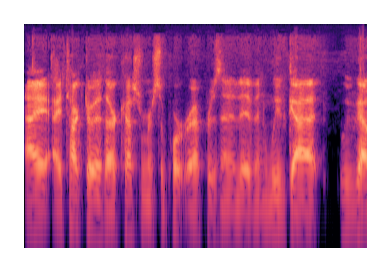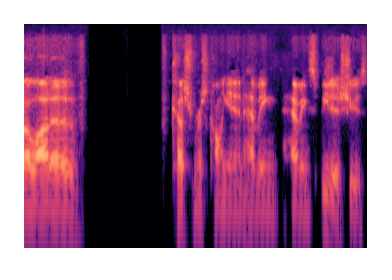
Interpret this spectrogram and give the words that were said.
I, I talked with our customer support representative, and we've got we've got a lot of customers calling in having having speed issues.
